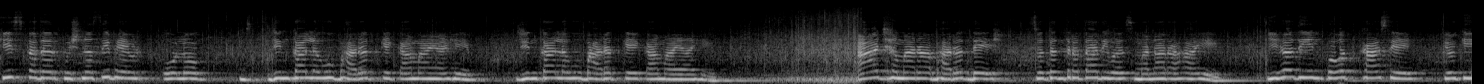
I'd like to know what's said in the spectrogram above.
किस कदर खुशनसीब है वो लोग जिनका लहू भारत के काम आया है जिनका लहू भारत के काम आया है। आज हमारा भारत देश स्वतंत्रता दिवस मना रहा है। यह दिन बहुत खास है क्योंकि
